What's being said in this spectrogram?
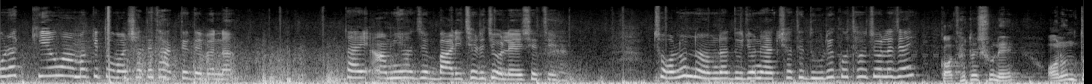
ওরা কেউ আমাকে তোমার সাথে থাকতে দেবে না। তাই আমি আজ বাড়ি ছেড়ে চলে এসেছি। চলো না আমরা দুজন একসাথে দূরে কোথাও চলে যাই। কথাটা শুনে অনন্ত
